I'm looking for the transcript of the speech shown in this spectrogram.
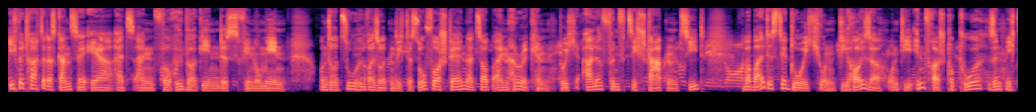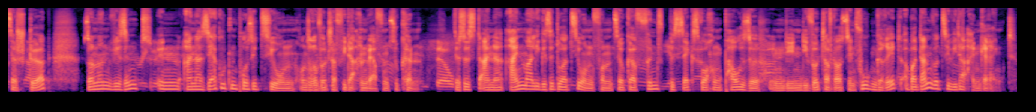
Ich betrachte das Ganze eher als ein vorübergehendes Phänomen. Unsere Zuhörer sollten sich das so vorstellen, als ob ein Hurricane durch alle 50 Staaten zieht. Aber bald ist er durch und die Häuser und die Infrastruktur sind nicht zerstört, sondern wir sind in einer sehr guten Position, unsere Wirtschaft wieder anwerfen zu können. Das ist eine einmalige Situation von circa fünf bis sechs Wochen Pause, in denen die Wirtschaft aus den Fugen gerät, aber dann wird sie wieder eingerenkt.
